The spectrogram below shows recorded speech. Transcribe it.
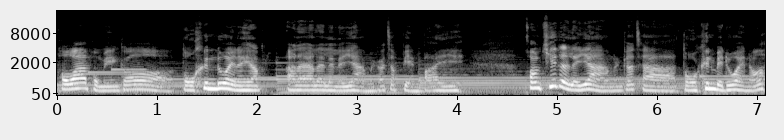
เพราะว่าผมเองก็โตขึ้นด้วยนะครับ อะไรอะไรหลายๆอย่างมันก็จะเปลี่ยนไป ความคิดหลายๆอย่างมันก็จะโตขึ้นไปด้วยเนาะ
